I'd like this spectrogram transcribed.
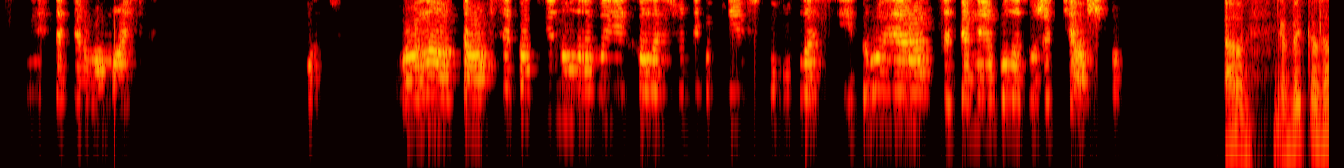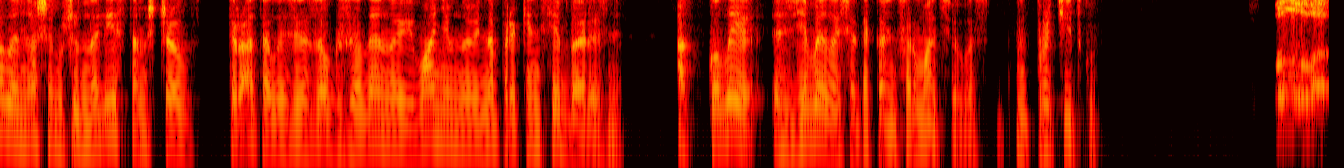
з міста Первомайськ. От, вона там все покинула, виїхала сюди, в Київську область, і другий раз це для неї було дуже тяжко. А ви казали нашим журналістам, що втратили зв'язок з Оленою Іванівною наприкінці березня. А коли з'явилася така інформація у вас про тітку? було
